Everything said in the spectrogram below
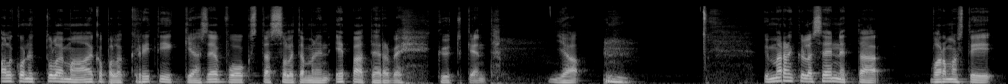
alkoi nyt tulemaan aika paljon kritiikkiä, sen vuoksi tässä oli tämmöinen epäterve kytkentä. Ja ymmärrän kyllä sen, että varmasti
